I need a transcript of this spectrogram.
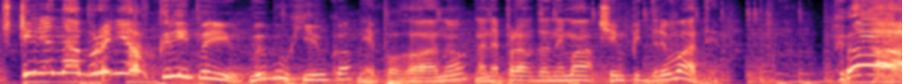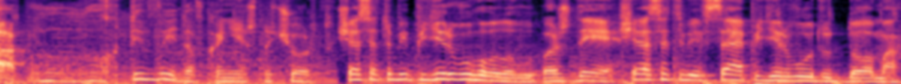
Шкіряна броня в кріперів. Вибухівка. Непогано. Мене, правда, нема чим підривати. А! Ох, ти видав, конечно, чорт. Щас я тобі підірву голову. Пожди. Щас я тобі все підірву тут вдома.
